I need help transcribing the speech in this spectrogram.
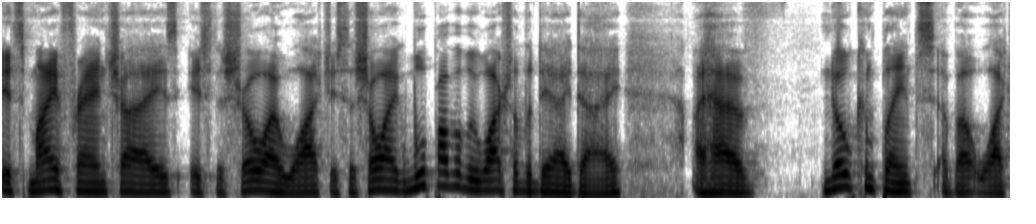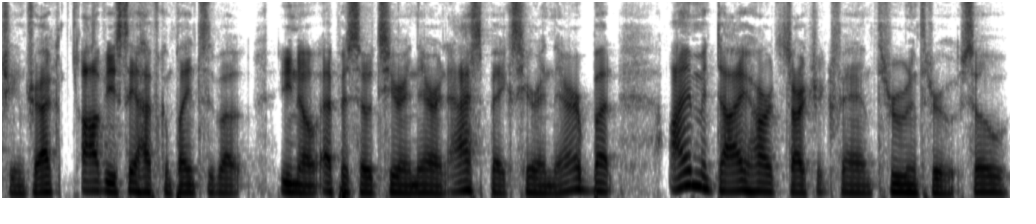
It's my franchise. It's the show I watch. It's the show I will probably watch till the day I die. I have no complaints about watching Trek. Obviously, I have complaints about, you know, episodes here and there and aspects here and there, but I'm a diehard Star Trek fan through and through. So,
